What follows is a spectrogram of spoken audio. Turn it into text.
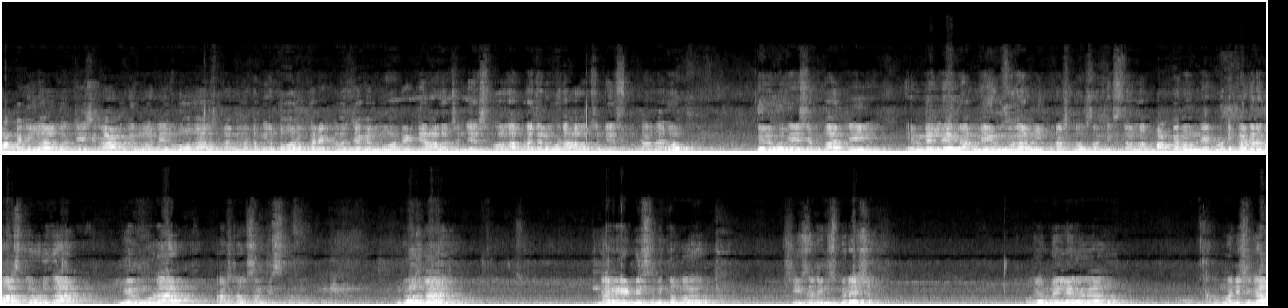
పక్క జిల్లాలకు వచ్చేసి రామగిరిలో నేను ఓదారుస్తాను అనడం ఎంతవరకు కరెక్ట్ జగన్మోహన్ రెడ్డి ఆలోచన చేసుకోవాలా? ప్రజలు కూడా ఆలోచన చేసుకుంటున్నారు తెలుగుదేశం పార్టీ ఎమ్మెల్యేగా మేము కూడా మీకు ప్రశ్నలు సంధిస్తున్నాం పక్కన ఉండేటువంటి కదిరి వాస్తవుడుగా మేము కూడా ప్రశ్నలు సంధిస్తున్నాం ఈ రోజున నర్రెడ్డి సునీతమ్మ గారు షీఈ్ అన్ ఇన్స్పిరేషన్ ఒక ఎమ్మెల్యేగా కాదు ఒక మనిషిగా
